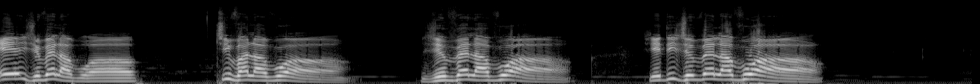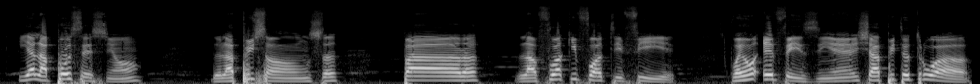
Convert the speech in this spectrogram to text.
et je vais la voir. Tu vas la voir. Je vais la voir. J'ai dit je vais la voir. Il y a la possession de la puissance par la foi qui fortifie. Voyons Éphésiens chapitre 3,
